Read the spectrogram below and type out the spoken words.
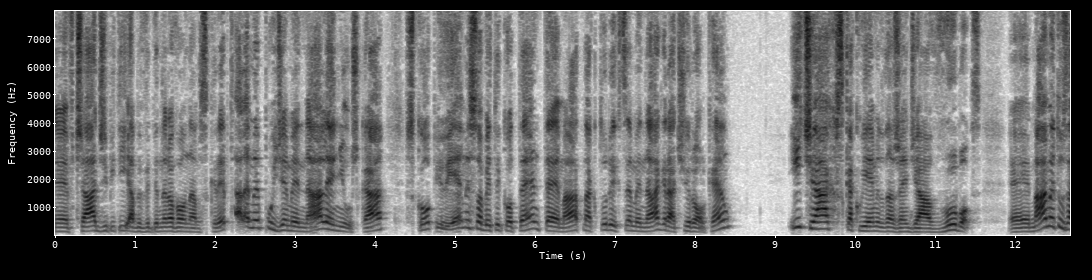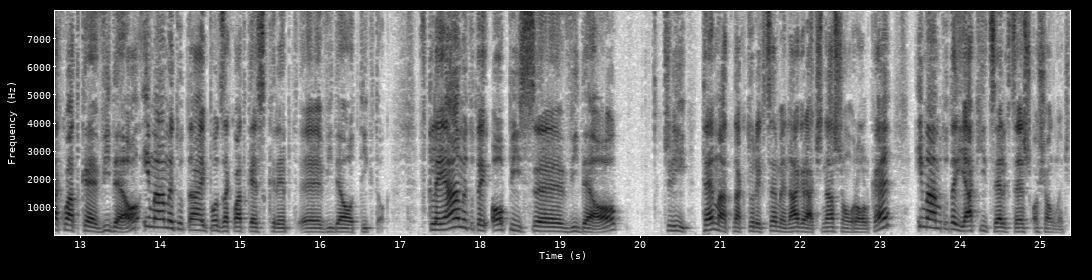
e, w ChatGPT, aby wygenerował nam skrypt, ale my pójdziemy na leniuszka, skopiujemy sobie tylko ten temat, na który chcemy nagrać rolkę i ciach wskakujemy do narzędzia VBox. E, Mamy tu zakładkę wideo i mamy tutaj pod zakładkę skrypt e, wideo TikTok. Wklejamy tutaj opis wideo, czyli temat, na który chcemy nagrać naszą rolkę i mamy tutaj jaki cel chcesz osiągnąć.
